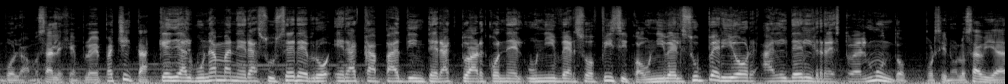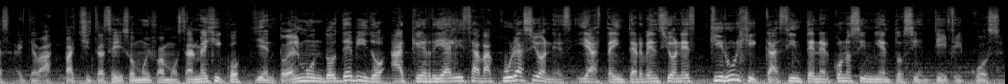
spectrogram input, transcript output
volvamos al ejemplo de Pachita, que de alguna manera su cerebro era capaz de interactuar con el universo físico a un nivel superior al del resto del mundo. Por si no lo sabías, ahí te va, Pachita se hizo muy famosa en México y en todo el mundo debido a que realizaba curaciones y hasta intervenciones quirúrgicas sin tener conocimientos científicos.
